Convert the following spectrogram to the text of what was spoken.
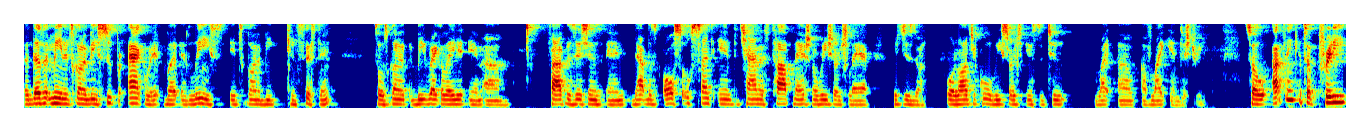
That doesn't mean it's going to be super accurate, but at least it's going to be consistent. So it's going to be regulated in um, five positions, and that was also sent into China's top national research lab, which is the Horological Research Institute uh, of Light Industry. So I think it's a pretty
